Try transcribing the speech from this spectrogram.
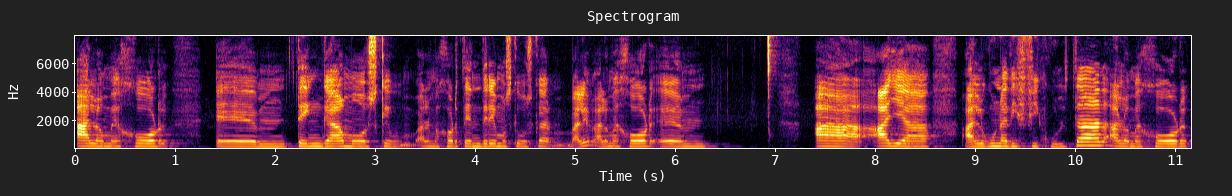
a lo mejor em, tengamos que, a lo mejor tendremos que buscar, ¿vale? A lo mejor em, haya alguna dificultad, a lo mejor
